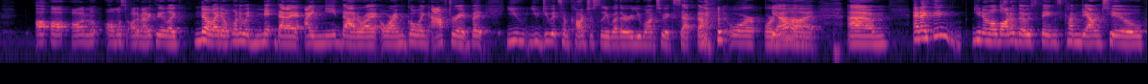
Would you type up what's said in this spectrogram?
uh, uh, um, almost automatically like no i don't want to admit that I, I need that or i or i'm going after it but you you do it subconsciously whether you want to accept that or or Yeah. not um and i think you know a lot of those things come down to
